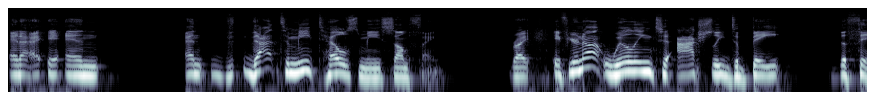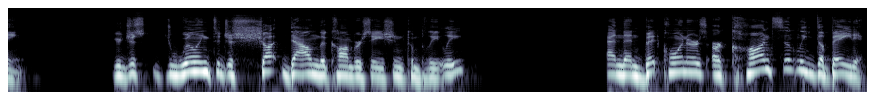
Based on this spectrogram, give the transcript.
and I and and th- that to me tells me something, right? If you're not willing to actually debate the thing, you're just willing to just shut down the conversation completely. And then Bitcoiners are constantly debating,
